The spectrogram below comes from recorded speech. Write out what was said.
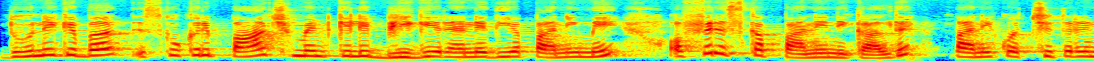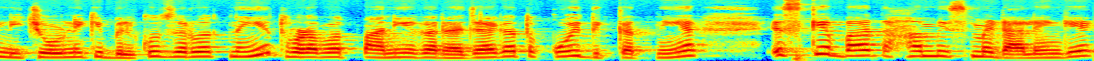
धोने के बाद इसको करीब पाँच मिनट के लिए भीगे रहने दिया पानी में और फिर इसका पानी निकाल दें। पानी को अच्छी तरह निचोड़ने की बिल्कुल ज़रूरत नहीं है। थोड़ा बहुत पानी अगर रह जाएगा तो कोई दिक्कत नहीं है। इसके बाद हम इसमें डालेंगे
